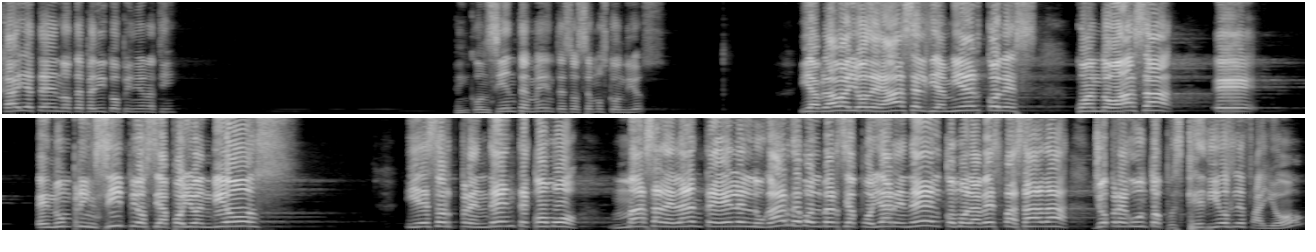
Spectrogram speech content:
cállate, no te pedí tu opinión a ti. inconscientemente eso hacemos con Dios. Y hablaba yo de Asa el día miércoles, cuando Asa eh, en un principio se apoyó en Dios. Y es sorprendente cómo más adelante él en lugar de volverse a apoyar en él como la vez pasada, yo pregunto, pues ¿qué Dios le falló?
